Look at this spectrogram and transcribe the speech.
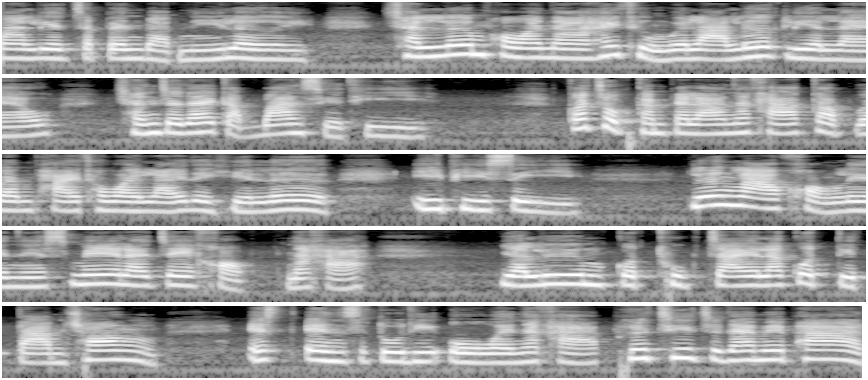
มาเรียนจะเป็นแบบนี้เลย ฉันเริ่มภาวนาให้ถึงเวลาเลิกเรียนแล้ว ฉันจะได้กลับบ้านเสียที ก็จบกันไปแล้วนะคะกับ Vampire Twilight the Healer EP 4 เรื่องราวของเลนสเม่และเจคอบนะคะ อย่าลืมกดถูกใจและกดติดตามช่อง SN Studio ไว้นะคะ เพื่อที่จะได้ไม่พลาด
